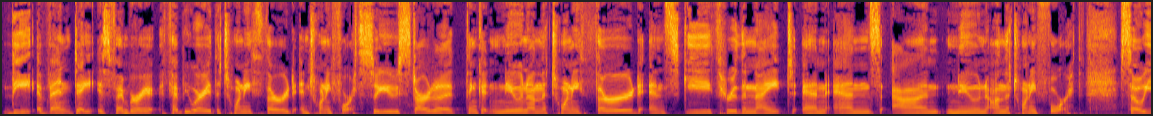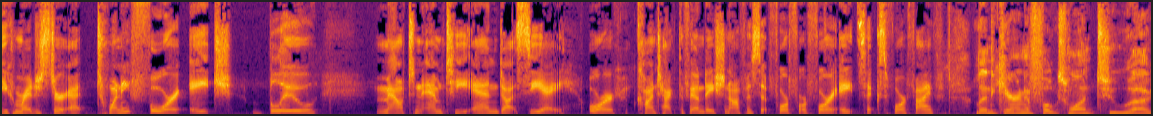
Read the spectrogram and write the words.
the event date is February, February the 23rd and 24th. So you start, at, I think, at noon on the 23rd and ski through the night and ends on noon on the 24th. So you can register at 24H Blue mountainmtn.ca or contact the foundation office at 444-8645. Linda Caron, if folks want to uh,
